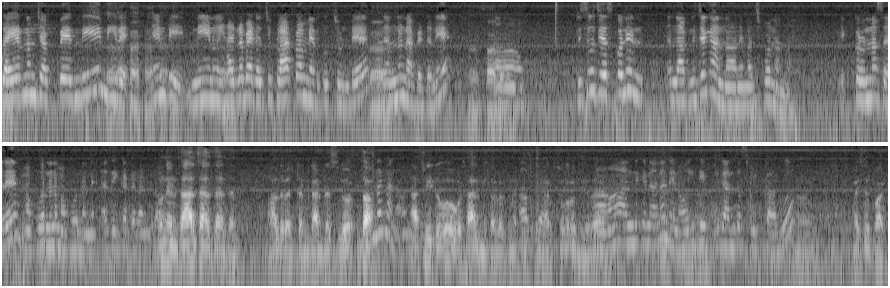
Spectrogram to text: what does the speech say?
ధైర్యం చెప్పేది మీరే. ఏంటి? నేను హైదరాబాద్ వచ్చి ప్లాట్ఫామ్ మీద కూర్చుంటే నన్ను నా బిడ్డని రిసీవ్ చేసుకొని నాకు నిజంగా అన్న నేను మర్చిపోను అన్న. ఎక్కడున్నా సరే మా పూర్ణనే మా పూర్ణనే. అది కట్టడానికి చాలు చాలు చాలు చాలు all the best and God bless you ఆ స్వీట్ ఒకసారి మీ తొలగిన తీసుకుని నాకు షుగర్ ఉంది కదా. అందుకే నాన్న నేను ఇది ఇది అంత స్వీట్ కాదు. మైసూర్ పాక్.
